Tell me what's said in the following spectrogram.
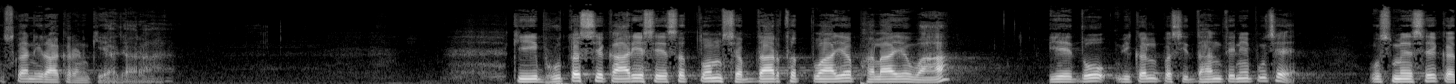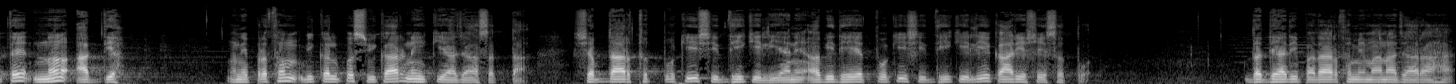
उसका निराकरण किया जा रहा है। कि भूतस्य कार्य शेषत्व शब्दार्थत्वाय फलाय वा, ये दो विकल्प सिद्धांत ने पूछे। उसमें से कहते, न आद्य। प्रथम विकल्प स्वीकार नहीं किया जा सकता। शब्दार्थत्व की सिद्धि के लिए, यानी अभिधेयत्व की सिद्धि के लिए कार्य शेषत्व दध्यादि पदार्थ में माना जा रहा है।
